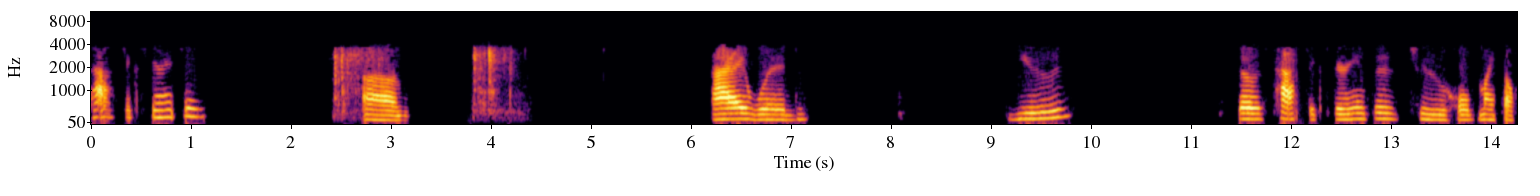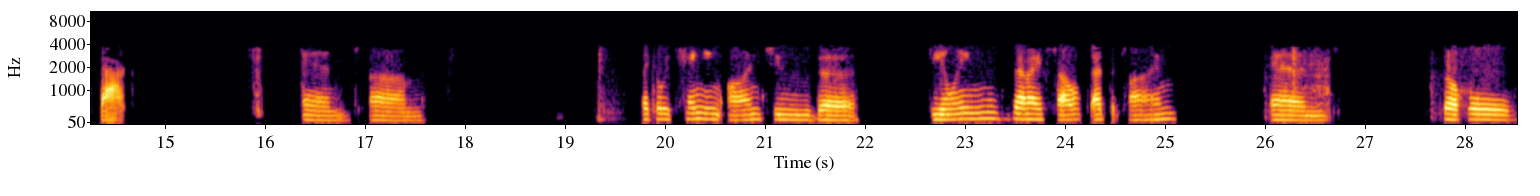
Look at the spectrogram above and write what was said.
past experiences. Um, I would use those past experiences to hold myself back and um like I was hanging on to the feelings that I felt at the time and the whole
